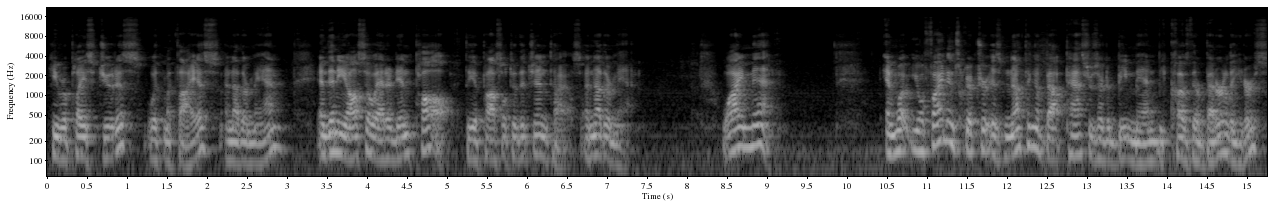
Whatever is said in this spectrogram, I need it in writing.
He replaced Judas with Matthias, another man. And then he also added in Paul, the apostle to the Gentiles, another man. Why men? And what you'll find in Scripture is nothing about pastors are to be men because they're better leaders,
